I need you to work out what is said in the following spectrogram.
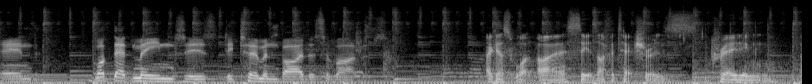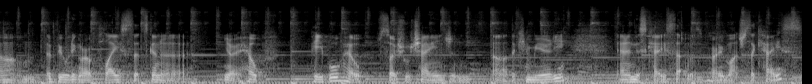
and what that means is determined by the survivors. I guess what I see as architecture is creating um, a building or a place that's going to you know, help people, help social change and uh, the community. And in this case, that was very much the case.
